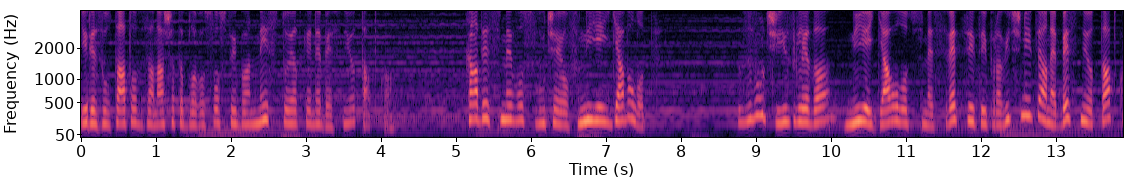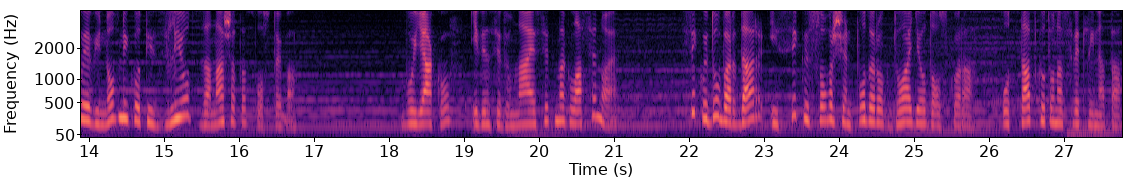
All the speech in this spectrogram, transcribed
и резултатот за нашата благосостојба не стојат кај небесниот татко. Каде сме во случајов ние и јаволот? Звучи изгледа, ние јаволот сме светците и правичните, а небесниот татко е виновникот и злиот за нашата слостојба. Во Јаков 1.17 нагласено е Секој добар дар и секој совршен подарок доаѓа од озгора, од таткото на светлината,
